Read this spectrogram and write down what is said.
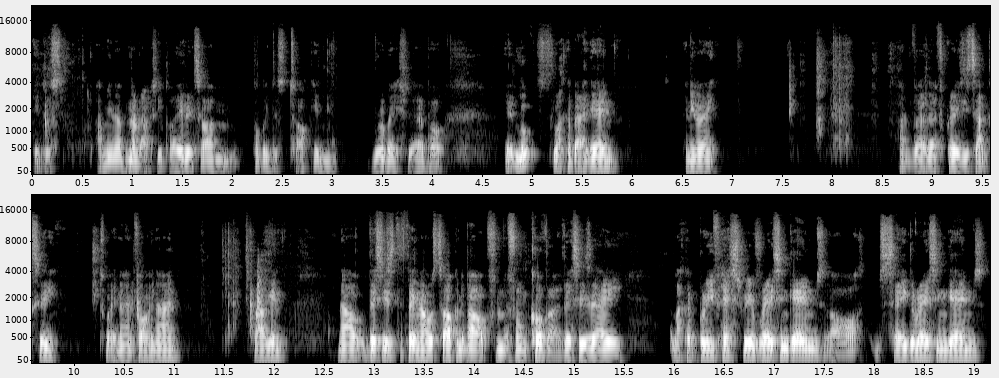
it just, I mean, I've never actually played it, so I'm probably just talking rubbish there, but it looked like a better game. Anyway, advert left Crazy Taxi, twenty nine forty nine, bargain. Now this is the thing I was talking about from the front cover. This is a like a brief history of racing games or Sega racing games.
